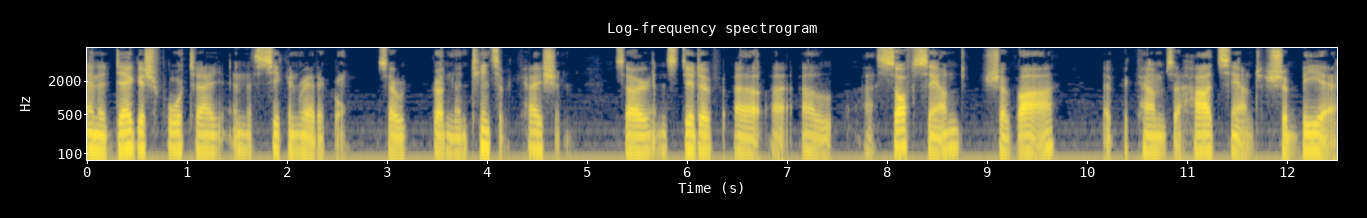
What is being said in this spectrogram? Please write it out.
and a dagesh forte in the second radical. So we've got an intensification. So instead of a, a, a, a soft sound, shavar, it becomes a hard sound, shabir,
